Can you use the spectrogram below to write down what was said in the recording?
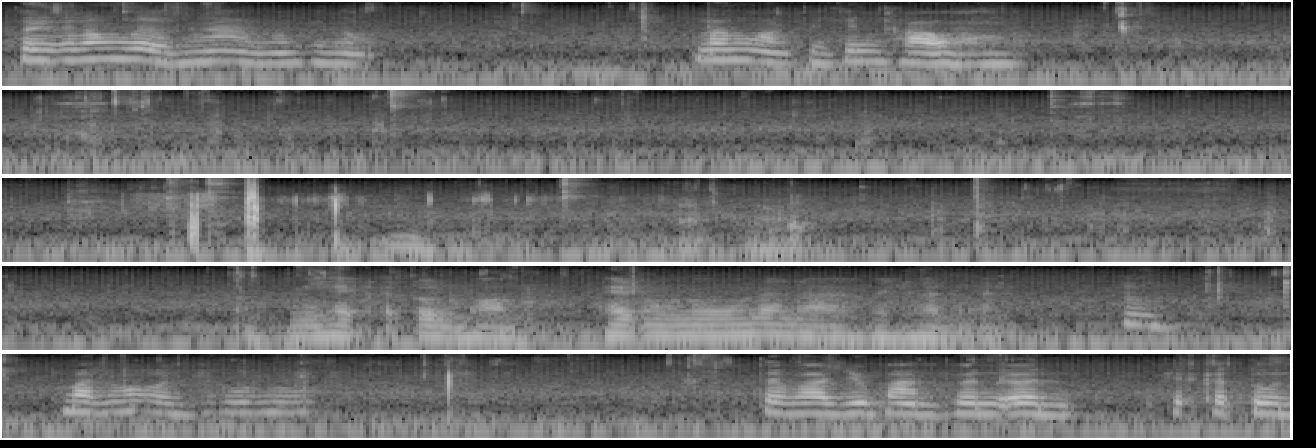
เพิ่นก็ต้องเลิกงานเนาะพี่น้องนั่งหลังกินข้าว แบบนั้นมีเห็ดกระตุ้นพร้อมเห็ดตรงนู้นนั่นนะเป็นเห็ดกัน อืม บ้านเขาเอิญรู้รู้แต่ว่าอยู่บ้านเพิ่นเอิญเพชรการ์ตุน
